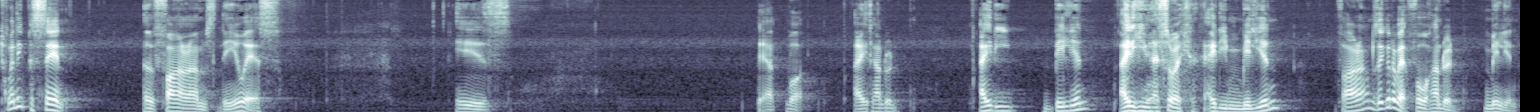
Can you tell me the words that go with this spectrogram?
20% of firearms in the US is about what 800 80 billion 80 sorry 80 million firearms they've got about 400 million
